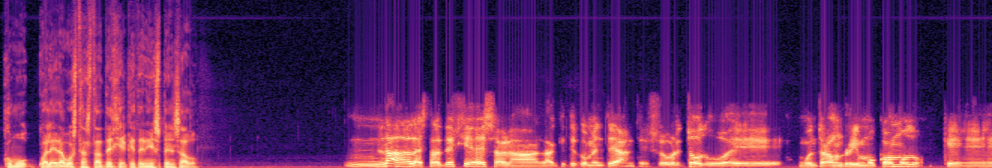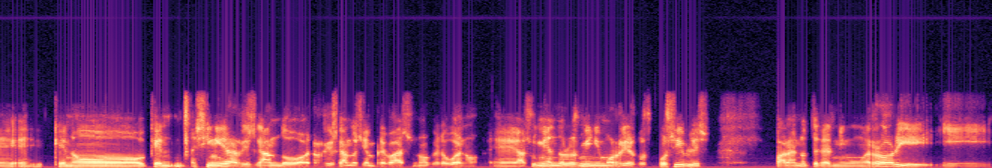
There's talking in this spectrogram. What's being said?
cómo, ¿cuál era vuestra estrategia que teníais pensado? Nada, la estrategia es la, la que te comenté antes. Sobre todo, eh, encontrar un ritmo cómodo, que, no, que sin ir arriesgando, arriesgando siempre vas, ¿no? Pero bueno, eh, asumiendo los mínimos riesgos posibles para no tener ningún error y,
